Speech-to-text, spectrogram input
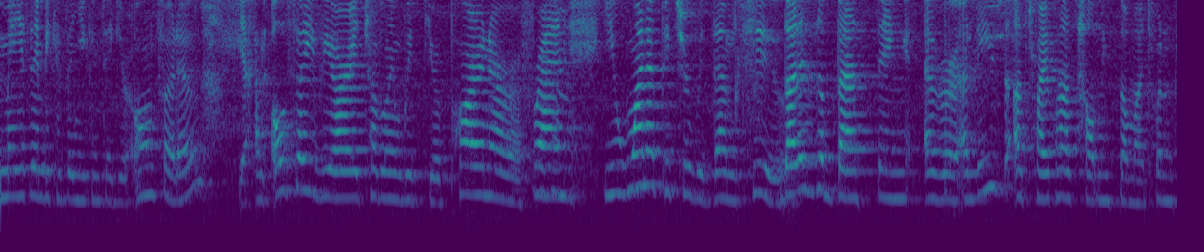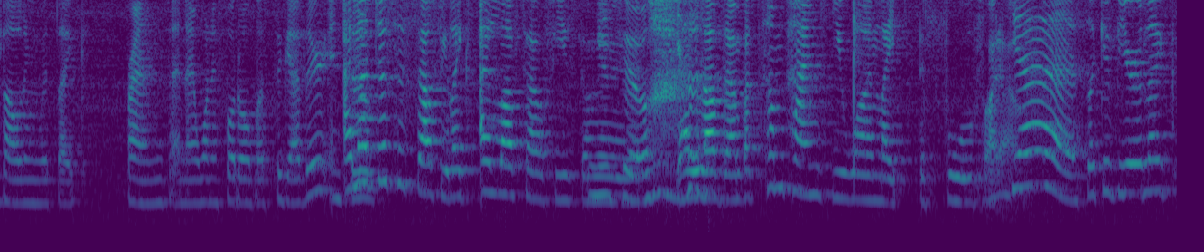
amazing because then you can take your own photos. yes. And also, if you are traveling with your partner or a friend, you want a picture with them too. That is the best thing ever. At least a tripod has helped me so much when I'm traveling with like friends and I want a photo of us together. Instead and not just a selfie. Like I love selfies. Don't Me too. Yeah, I love them. But sometimes you want like the full photo. Yes, like if you're like,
